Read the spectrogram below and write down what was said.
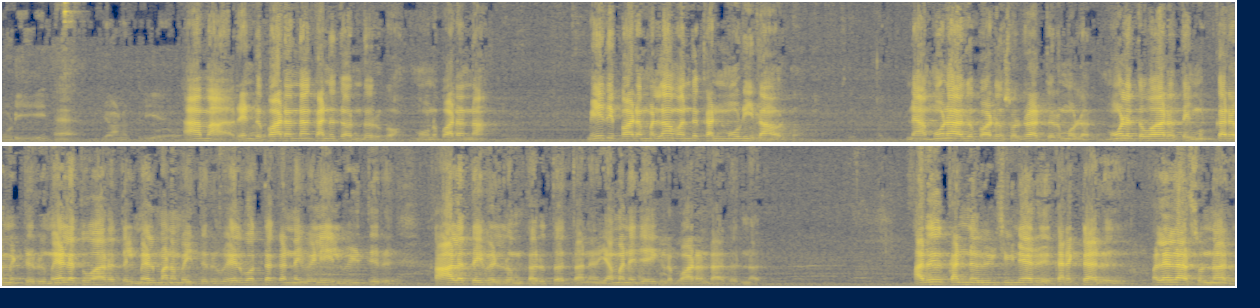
மூடி. தியானத்திலேயே ஆமாம் ரெண்டு பாடம் தான் கண்ணு திறந்து இருக்கும். மூணு பாடம் தான் மீதி பாடமெல்லாம் வந்து கண் மூடி தான் இருக்கும். என்ன மூணாவது பாடம் சொல்றார் திருமூலர். மூல துவாரத்தை முட்கரமிட்டிரு மேல துவாரத்தில் மேல் மனம் வைத்திரு வேல் ஒத்த கண்ணை வெளியில் வீழ்த்திரு காலத்தை வெல்லும் கருத்தை தானே. யமனை ஜெயிக்கல பாடண்டாதுன்னார் அது கண்ணை வீழ்ச்சிக்கினே இரு கரெக்டாக இரு. வள்ளலார் சொன்னார்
